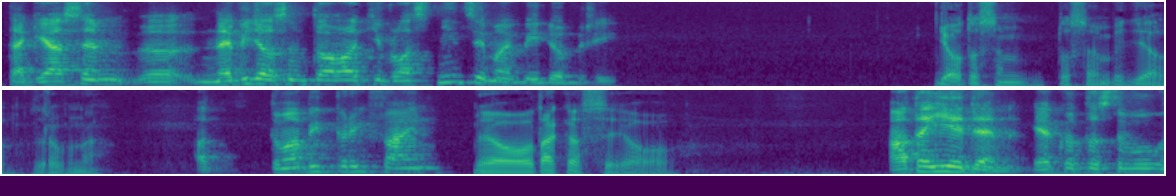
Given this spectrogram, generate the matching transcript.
Tak já jsem, eh, neviděl jsem to, ale ti vlastníci mají být dobří. Jo, to jsem, to jsem viděl zrovna. To má být prý fajn. Jo, tak asi jo. A to je jeden, jako to s tebou...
